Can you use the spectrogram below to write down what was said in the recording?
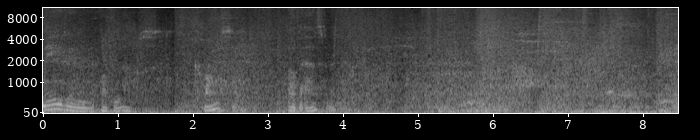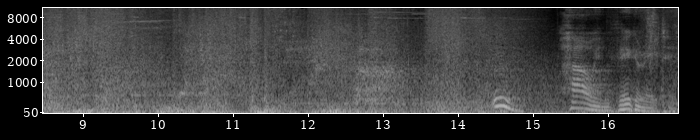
Maiden of Lust, Consort of Azmodan. Mm, how invigorating.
